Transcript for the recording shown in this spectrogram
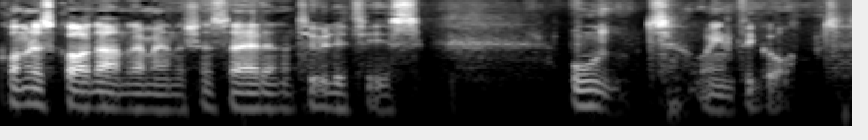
Kommer det skada andra människor så är det naturligtvis ont och inte gott.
